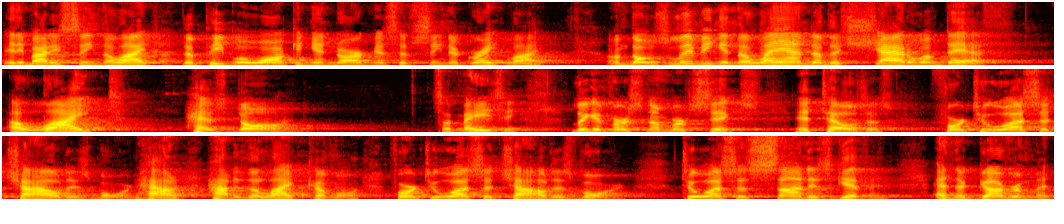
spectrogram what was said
Anybody seen the light? The people walking in darkness have seen a great light. On those living in the land of the shadow of death, a light has dawned. It's amazing. Look at verse number six. It tells us, For to us a child is born. How, how did the light come on? For to us a child is born. To us a son is given, and the government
